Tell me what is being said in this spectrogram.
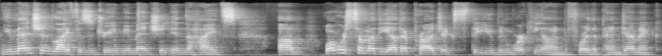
you mentioned Life is a Dream. You mentioned In the Heights. Um, what were some of the other projects that you've been working on before the pandemic?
